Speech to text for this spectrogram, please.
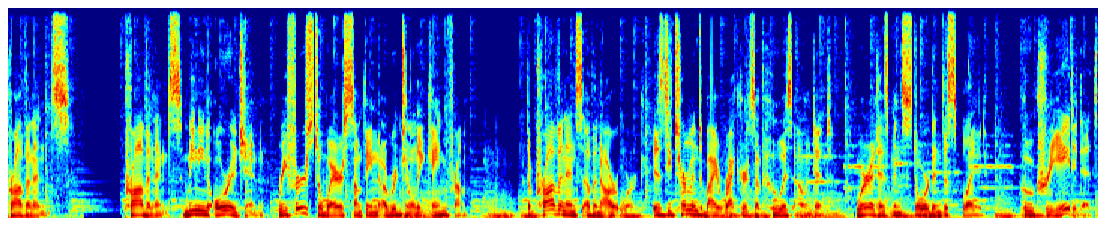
Provenance. Provenance, meaning origin, refers to where something originally came from. The provenance of an artwork is determined by records of who has owned it, where it has been stored and displayed, who created it,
